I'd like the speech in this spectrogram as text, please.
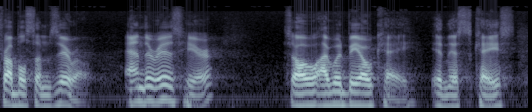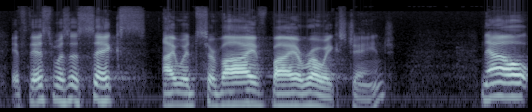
troublesome 0. And there is here, so I would be okay in this case. If this was a 6, I would survive by a row exchange. Now,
